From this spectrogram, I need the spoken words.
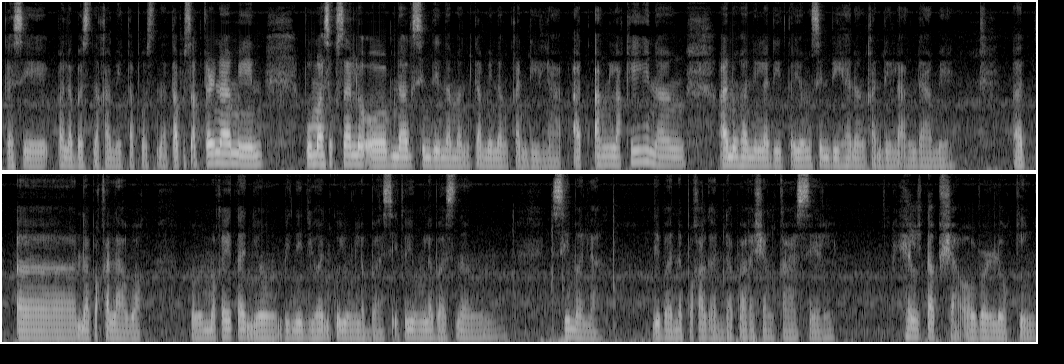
Kasi palabas na kami tapos na. Tapos after namin pumasok sa loob nagsindi naman kami ng kandila. At ang laki ng anuhan nila dito yung sindihan ng kandila ang dami. At ah, napakalawak. Kung makita nyo binidyuhan ko yung labas. Ito yung labas ng Simala 'di ba? Napakaganda. Para siyang castle. Hilltop siya. Overlooking.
